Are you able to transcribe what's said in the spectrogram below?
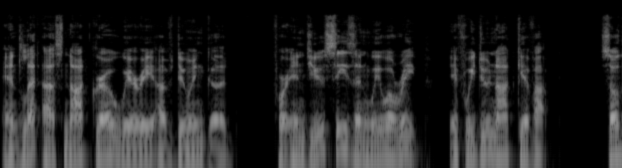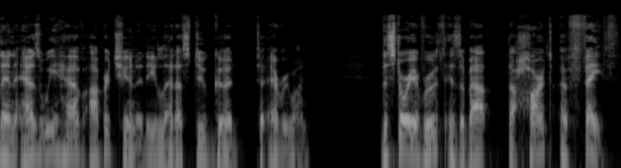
And let us not grow weary of doing good, for in due season we will reap, if we do not give up. So then, as we have opportunity, let us do good to everyone. The story of Ruth is about the heart of faith.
